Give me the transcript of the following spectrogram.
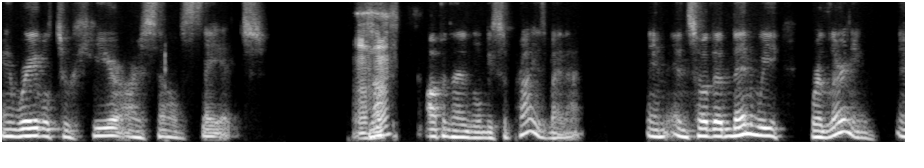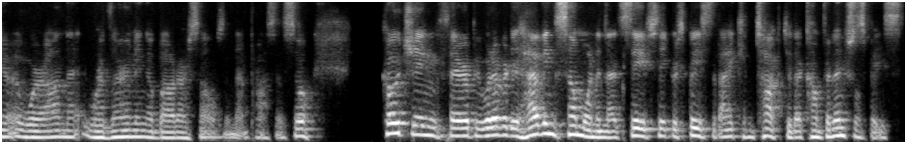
and we're able to hear ourselves say it. Uh-huh. oftentimes we'll be surprised by that. And and so then then we we're learning you know, we're on that we're learning about ourselves in that process. So coaching therapy whatever it is having someone in that safe sacred space that i can talk to that confidential space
